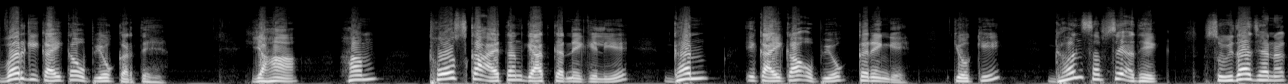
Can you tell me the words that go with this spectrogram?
वर्ग इकाई का उपयोग करते हैं। यहाँ हम ठोस का आयतन ज्ञात करने के लिए घन इकाई का उपयोग करेंगे, क्योंकि घन सबसे अधिक सुविधाजनक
